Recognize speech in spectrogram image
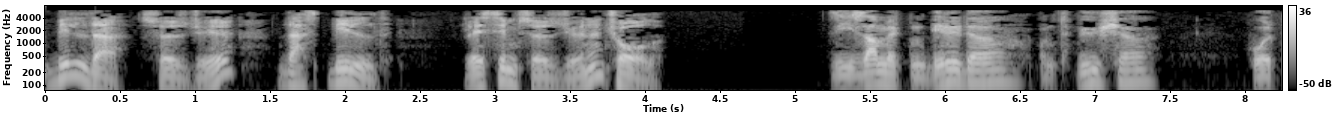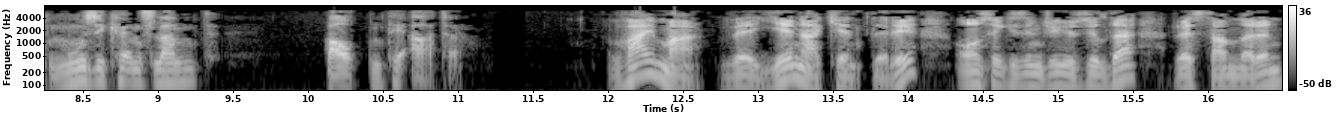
Bilder sözcüğü das Bild, resim sözcüğünün çoğulu. Sie sammelten Bilder und Bücher, holten Musiker ins Land, bauten Theater. Weimar ve Jena kentleri 18. yüzyılda ressamların,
